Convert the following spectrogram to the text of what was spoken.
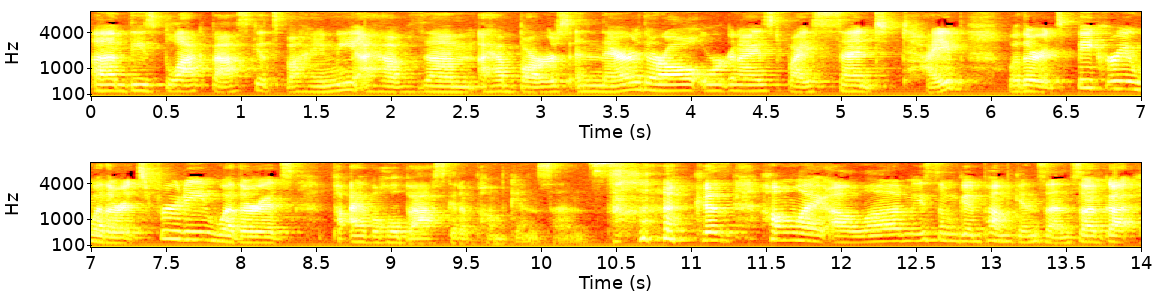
Um, these black baskets behind me, I have them, I have bars in there. They're all organized by scent type, whether it's bakery, whether it's fruity, whether it's, I have a whole basket of pumpkin scents because I'm like, I love me some good pumpkin scents. So I've got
